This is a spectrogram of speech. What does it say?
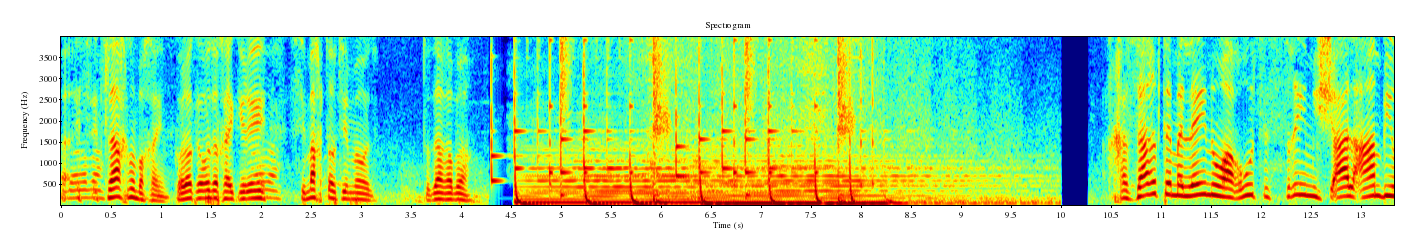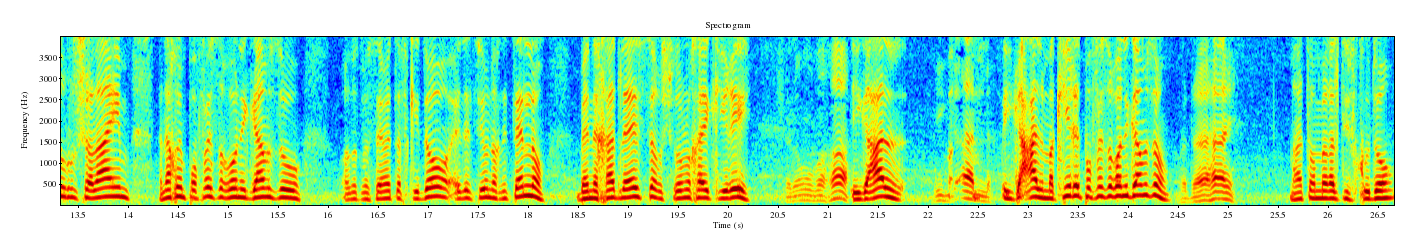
הצלחנו בחיים, כל הכבוד לך יקירי, שימחת אותי מאוד. תודה רבה. חזרתם אלינו, ערוץ 20, משאל עם בירושלים. אנחנו עם פרופסור רוני גמזו, עוד מעט מסיים את תפקידו, איזה ציון אנחנו ניתן לו? בין 1 ל-10, שלום לך יקירי. שלום וברכה. יגאל. יגאל. יגאל, מכיר את פרופסור רוני גמזו? ודאי. מה אתה אומר על תפקודו?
